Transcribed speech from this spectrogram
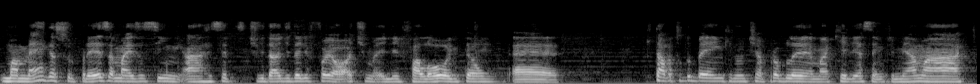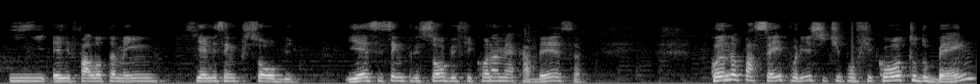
uma mega surpresa, mas assim, a receptividade dele foi ótima. Ele falou, então, é, que estava tudo bem, que não tinha problema, que ele ia sempre me amar. E ele falou também que ele sempre soube. E esse sempre soube ficou na minha cabeça. Quando eu passei por isso, tipo, ficou tudo bem,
